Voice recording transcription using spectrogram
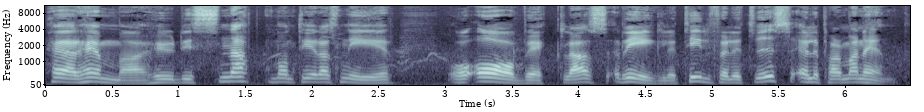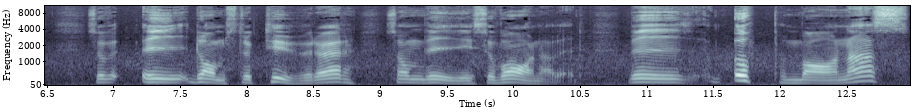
här hemma hur det snabbt monteras ner och avvecklas regler tillfälligtvis eller permanent så i de strukturer som vi är så vana vid. Vi uppmanas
